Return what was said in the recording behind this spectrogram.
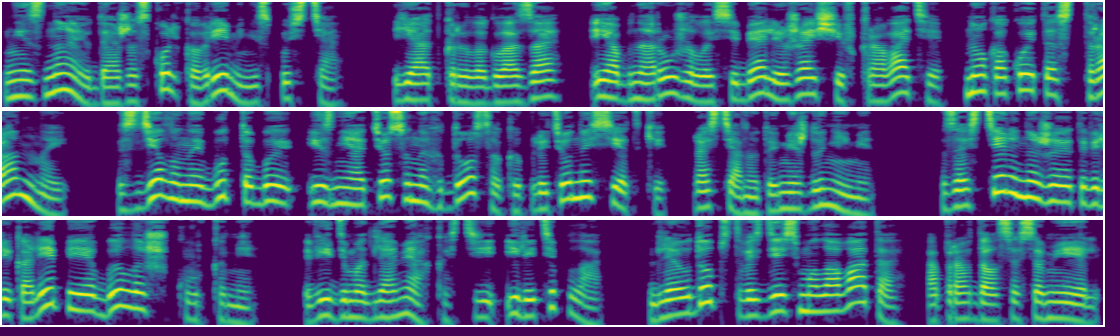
не знаю даже сколько времени спустя. Я открыла глаза и обнаружила себя лежащей в кровати, но какой-то странной, сделанной будто бы из неотесанных досок и плетеной сетки, растянутой между ними. Застелено же это великолепие было шкурками, видимо, для мягкости или тепла. Для удобства здесь маловато, оправдался Самуэль.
